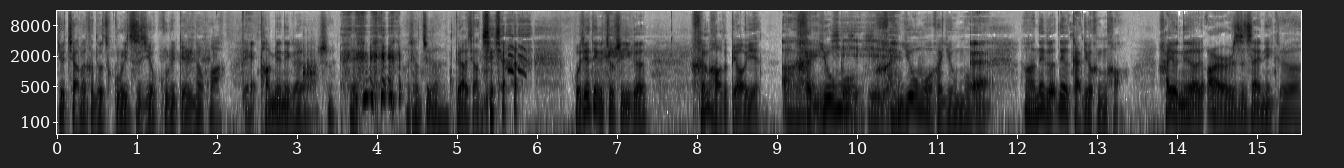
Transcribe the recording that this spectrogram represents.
就讲了很多鼓励自己又鼓励别人的话。对，旁边那个是，好像这个不要讲这些。我觉得那个就是一个很好的表演，很幽默，很幽默，很幽默。啊，那个那个感觉很好。还有那个二儿子在那个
